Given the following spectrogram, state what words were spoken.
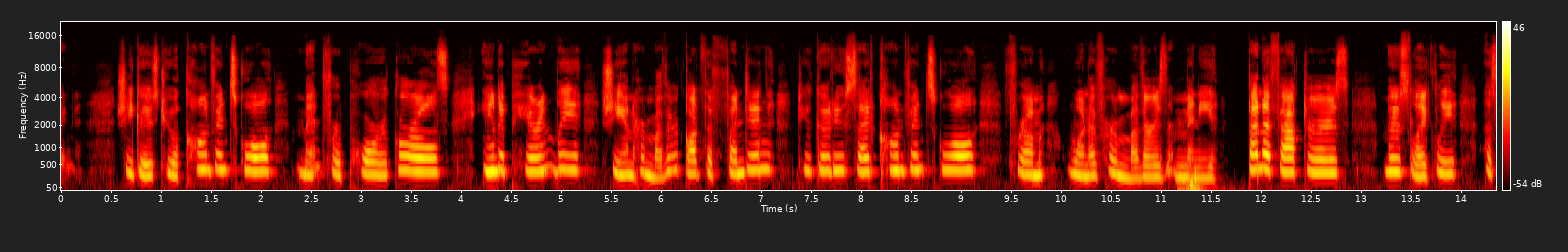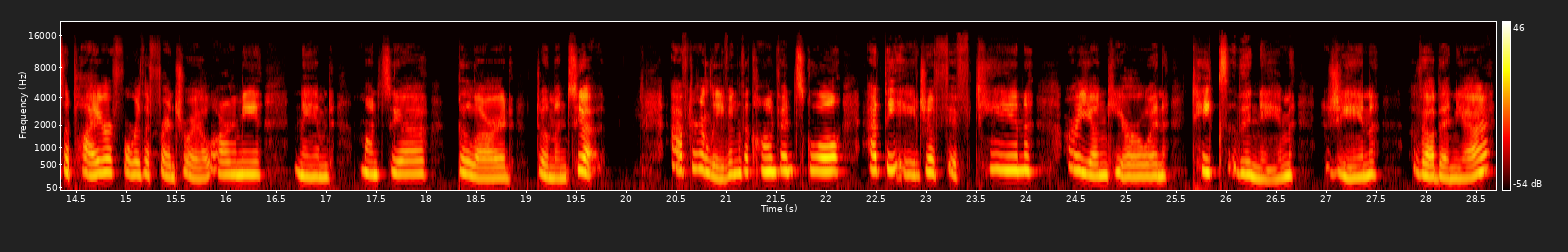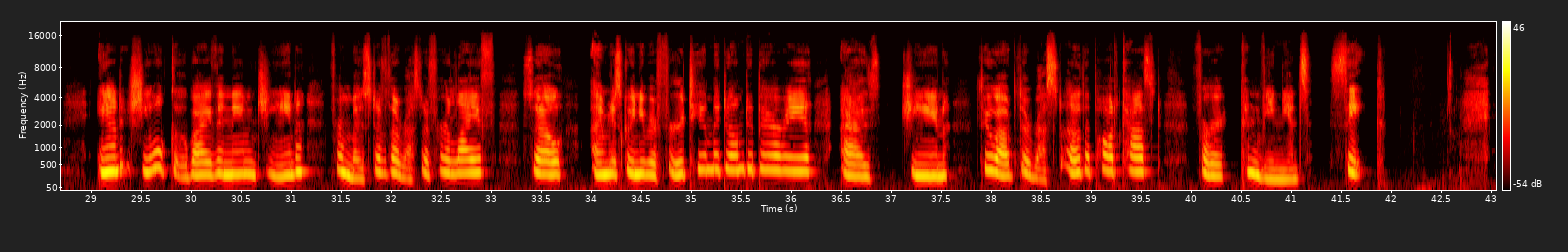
She goes to a convent school meant for poor girls, and apparently she and her mother got the funding to go to said convent school from one of her mother's many benefactors, most likely a supplier for the French Royal Army named Monsieur Billard de Monceaux. After leaving the convent school at the age of 15, our young heroine takes the name Jeanne Vaubernier and she will go by the name Jean for most of the rest of her life. So I'm just going to refer to Madame du Barry as Jean throughout the rest of the podcast for convenience sake.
